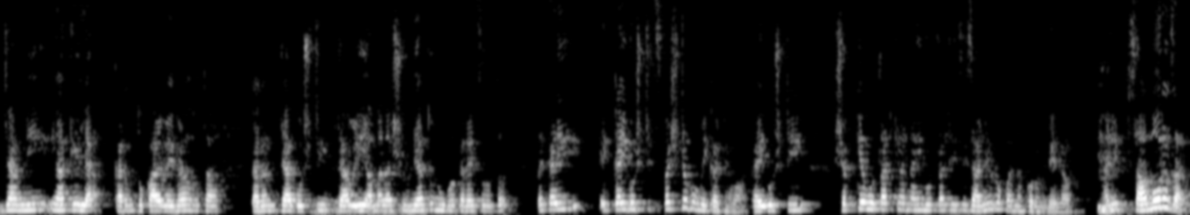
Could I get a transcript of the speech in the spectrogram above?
ज्या मी ह्या केल्या कारण तो काळ वेगळा होता कारण त्या गोष्टी त्यावेळी आम्हाला शून्यातून उभं करायचं होतं. तर काही एक काही गोष्टीत स्पष्ट भूमिका ठेवा. काही गोष्टी शक्य होतात किंवा नाही होतात ह्याची जाणीव लोकांना करून देणं आणि सामोरं जाणं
